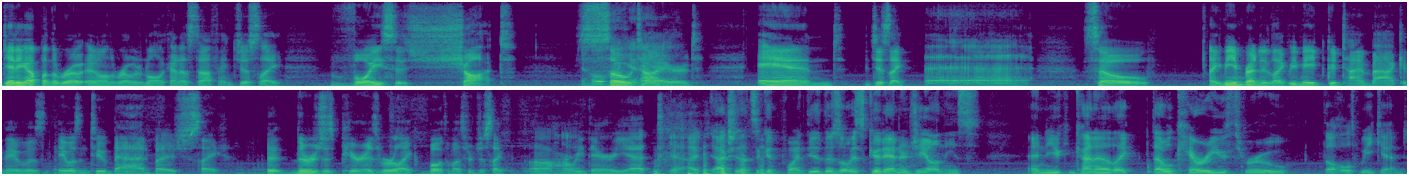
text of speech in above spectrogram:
getting up on the road and on the road and all that kind of stuff, and just like voices shot, Oh, so tired, and just like. So, like me and Brendan, like we made good time back, and it was it wasn't too bad, but it's just like there was just periods where like both of us were just like, oh, are we there yet? Yeah, I, actually, that's a good point. There's always good energy on these, and you can kind of like that will carry you through the whole weekend.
